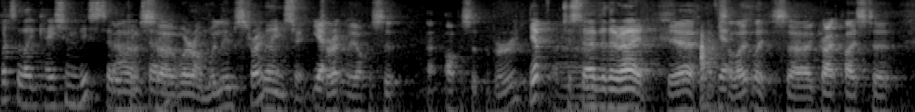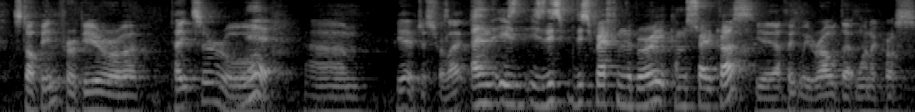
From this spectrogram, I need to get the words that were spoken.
what's the location of this? So we Uh, can so we're on William Street, William Street. Yep. directly opposite uh, opposite the brewery. Yep. Just Um, over the road. Yeah, absolutely. So great place to stop in for a beer or a pizza or Yeah. um, yeah, just relax. And is, is this this fresh from the brewery? It comes straight across. yeah, I think we rolled that one across.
